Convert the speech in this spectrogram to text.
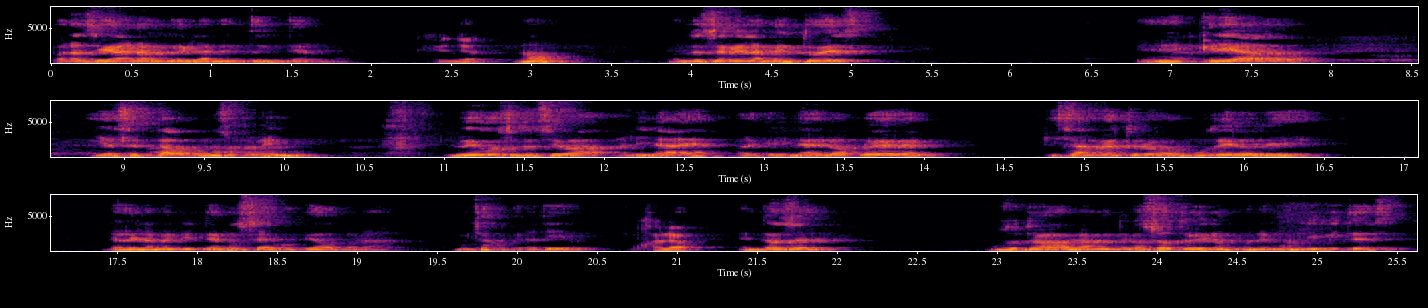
para llegar a un reglamento interno. Genial. ¿No? Donde ese reglamento es eh, creado y aceptado por nosotros mismos. Luego se lo lleva al INAE para que el INAE lo apruebe. Quizás nuestro modelo de, de reglamento interno sea copiado para muchas cooperativas. Ojalá. Entonces, nosotros hablamos entre nosotros y nos ponemos límites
